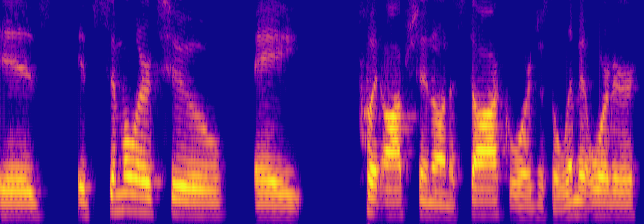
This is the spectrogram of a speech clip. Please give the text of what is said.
is it's similar to a put option on a stock or just a limit order.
